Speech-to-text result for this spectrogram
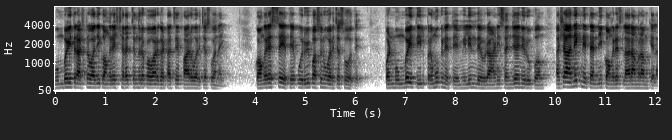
मुंबईत राष्ट्रवादी काँग्रेस शरदचंद्र पवार गटाचे फार वर्चस्व नाही. काँग्रेसचे येथे पूर्वीपासून वर्चस्व होते. पण मुंबईतील प्रमुख नेते मिलिंद देवरा आणि संजय निरुपम अशा अनेक नेत्यांनी काँग्रेसला रामराम केला.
